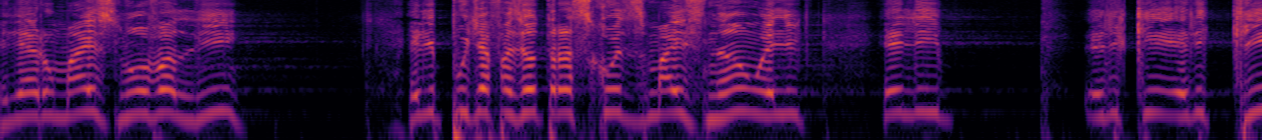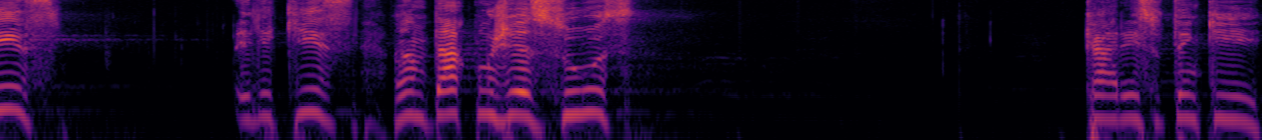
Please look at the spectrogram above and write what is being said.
ele era o mais novo ali. Ele podia fazer outras coisas, mas não, ele ele ele, ele quis ele quis andar com Jesus. Cara, isso tem que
